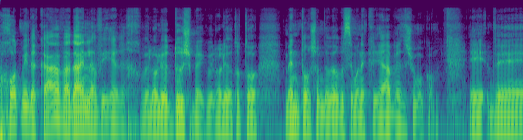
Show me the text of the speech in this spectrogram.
פחות מדקה ועדיין להביא ערך, ולא להיות douchebag, ולא להיות אותו מנטור שמדבר בסימני קריאה באיזשהו מקום. אה, ו-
